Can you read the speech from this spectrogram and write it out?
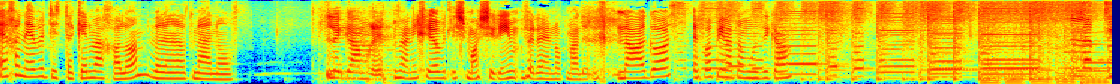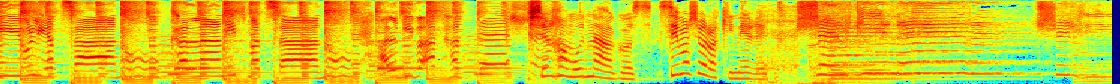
איך אני אוהבת להסתכל מהחלון וליהנות מהנוף. לגמרי, ואני הכי אוהבת לשמוע שירים וליהנות מהדרך. נהגוס, איפה פינת המוזיקה? לטיול יצאנו, כלנית מצאנו, על גבעת הדשא. שיר חמוד נהגוס, שים משהו על הכנרת. של כנרת שלי,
